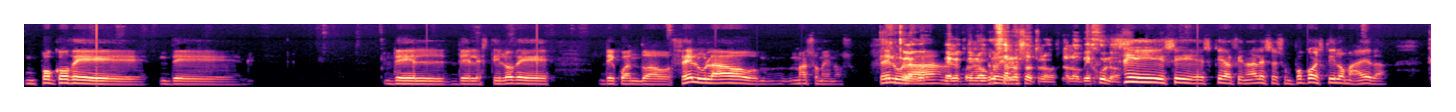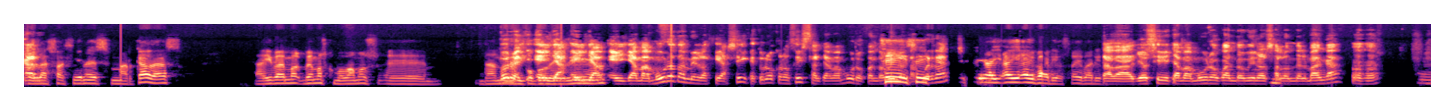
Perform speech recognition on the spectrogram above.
un poco de, del, estilo de, de, cuando célula o más o menos. Célula. De lo que nos gusta a nosotros, a los viejunos. Sí, sí, es que al final es, es un poco estilo Maeda, con las facciones marcadas. Ahí vemos, vemos cómo vamos eh, poco el, de el, Yamamuro también lo hacía así, que tú lo conociste, el Yamamuro, cuando sí, ¿te acuerdas? Sí, hay, hay, varios, hay varios. yo sí Yamamuro cuando vino al mm. Salón del Manga. Mm.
